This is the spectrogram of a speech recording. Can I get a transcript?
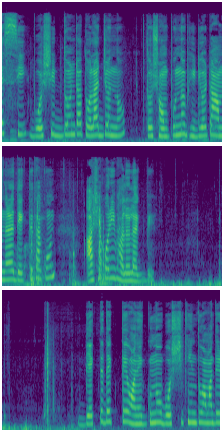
এসেছি বড়শির দোনটা তোলার জন্য। তো সম্পূর্ণ ভিডিওটা আপনারা দেখতে থাকুন। আশা করি ভালো লাগবে। দেখতে দেখতে অনেকগুলো বড়শি কিন্তু আমাদের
